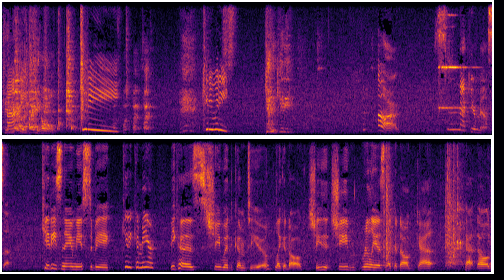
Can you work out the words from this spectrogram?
Kitty, Hi. hidey hole. Kitty, What, what, what? kitty, witty. Get it, Kitty. Ah, smack your mouse up. Kitty's name used to be Kitty, come here, because she would come to you like a dog. She she really is like a dog cat, cat dog.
